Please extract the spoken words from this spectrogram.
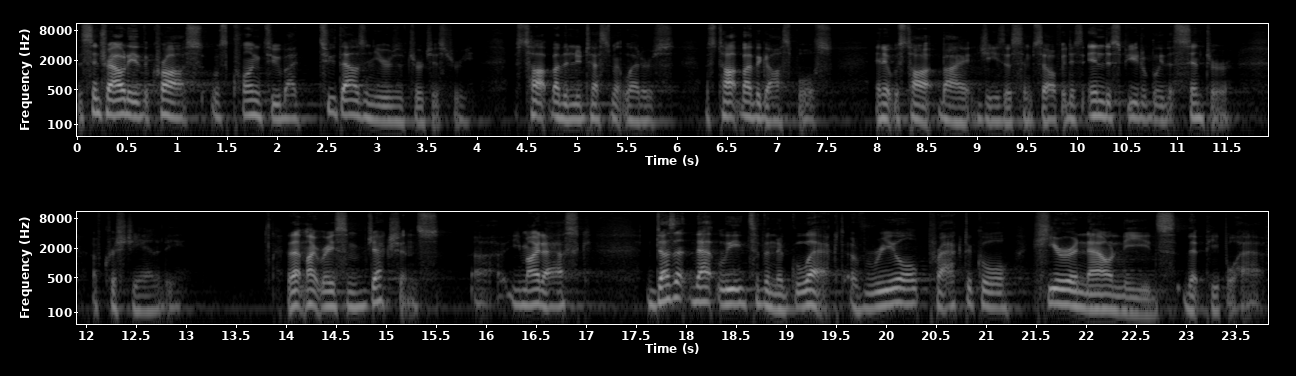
The centrality of the cross was clung to by 2,000 years of church history. It was taught by the New Testament letters, it was taught by the Gospels, and it was taught by Jesus himself. It is indisputably the center of Christianity. That might raise some objections. Uh, you might ask, doesn't that lead to the neglect of real, practical, here and now needs that people have?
